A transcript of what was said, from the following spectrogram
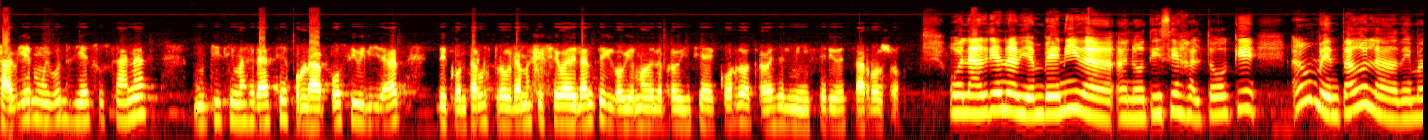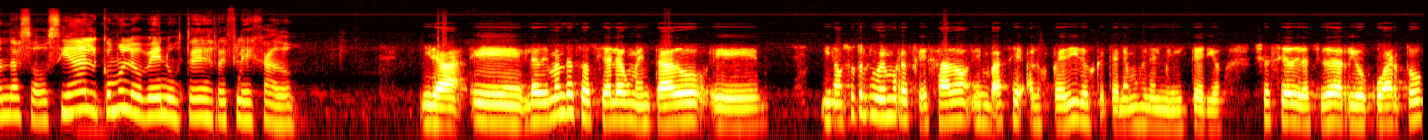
Javier, muy buenos días Susana. Muchísimas gracias por la posibilidad de contar los programas que lleva adelante el gobierno de la provincia de Córdoba a través del Ministerio de Desarrollo. Hola Adriana, bienvenida a Noticias al Toque. ¿Ha aumentado la demanda social? ¿Cómo lo ven ustedes reflejado? Mira, eh, la demanda social ha aumentado eh, y nosotros lo vemos reflejado en base a los pedidos que tenemos en el Ministerio, ya sea de la ciudad de Río Cuarto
